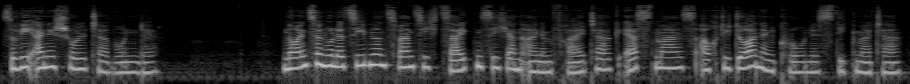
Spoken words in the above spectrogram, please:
sowie eine Schulterwunde. 1927 zeigten sich an einem Freitag erstmals auch die Dornenkrone-Stigmata –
